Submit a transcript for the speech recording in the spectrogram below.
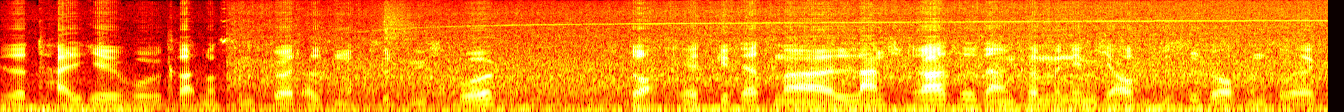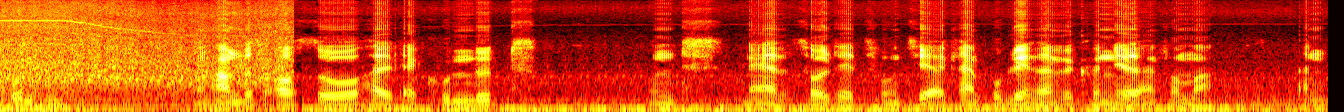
dieser Teil hier, wo wir gerade noch sind, gehört also noch zu Duisburg. So, jetzt geht erstmal Landstraße, dann können wir nämlich auch Düsseldorf und so erkunden. Und haben das auch so halt erkundet. Und naja, das sollte jetzt für uns hier kein Problem sein. Wir können hier einfach mal dann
